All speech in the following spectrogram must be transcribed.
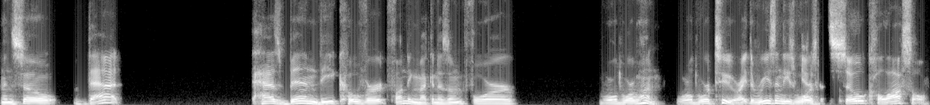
And so that has been the covert funding mechanism for World War One, World War Two, right? The reason these wars yeah. got so colossal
